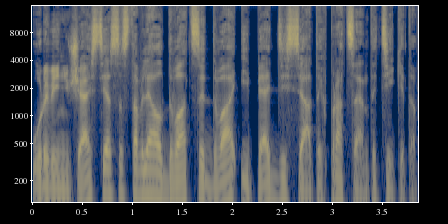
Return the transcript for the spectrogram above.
Уровень участия составлял 22,5% тикетов.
